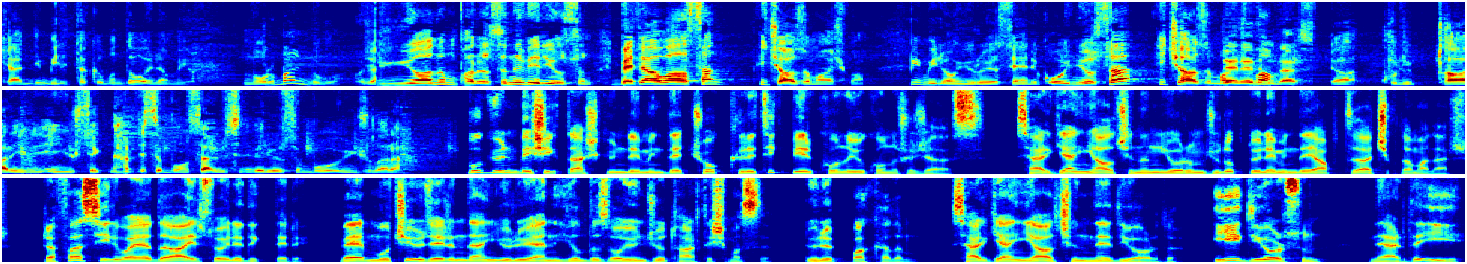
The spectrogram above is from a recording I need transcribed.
kendi milli takımında oynamıyor. Normal mi bu? Dünyanın parasını veriyorsun. Bedava alsan hiç ağzımı açmam. 1 milyon euroya senelik oynuyorsa hiç ağzımı Denedim açmam. dersin. Ya kulüp tarihinin en yüksek neredeyse bonservisini veriyorsun bu oyunculara. Bugün Beşiktaş gündeminde çok kritik bir konuyu konuşacağız. Sergen Yalçın'ın yorumculuk döneminde yaptığı açıklamalar, Rafa Silva'ya dair söyledikleri ve Muçi üzerinden yürüyen yıldız oyuncu tartışması. Dönüp bakalım. Sergen Yalçın ne diyordu? İyi diyorsun. Nerede iyi?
